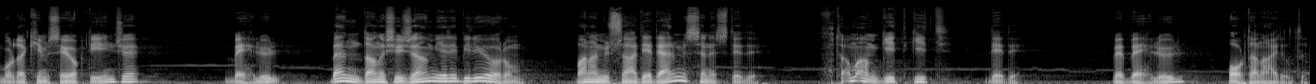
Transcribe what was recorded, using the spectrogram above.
burada kimse yok deyince, Behlül, ben danışacağım yeri biliyorum.'' Bana müsaade eder misiniz dedi. Tamam git git dedi. Ve Behlül oradan ayrıldı.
